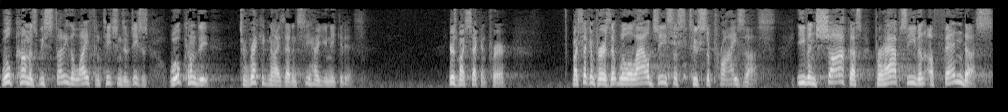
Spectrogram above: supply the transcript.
we'll come as we study the life and teachings of Jesus, we'll come to, to recognize that and see how unique it is. Here's my second prayer. My second prayer is that we'll allow Jesus to surprise us, even shock us, perhaps even offend us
